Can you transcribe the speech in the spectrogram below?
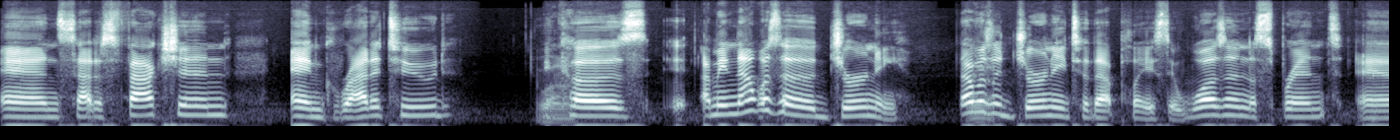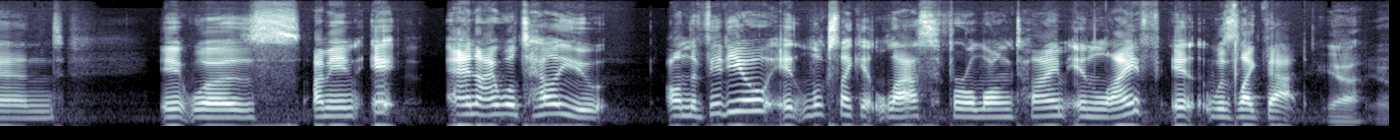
and satisfaction and gratitude wow. because I mean that was a journey. That yeah. was a journey to that place. It wasn't a sprint and it was I mean it and I will tell you on the video, it looks like it lasts for a long time. In life, it was like that. Yeah. Yeah.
